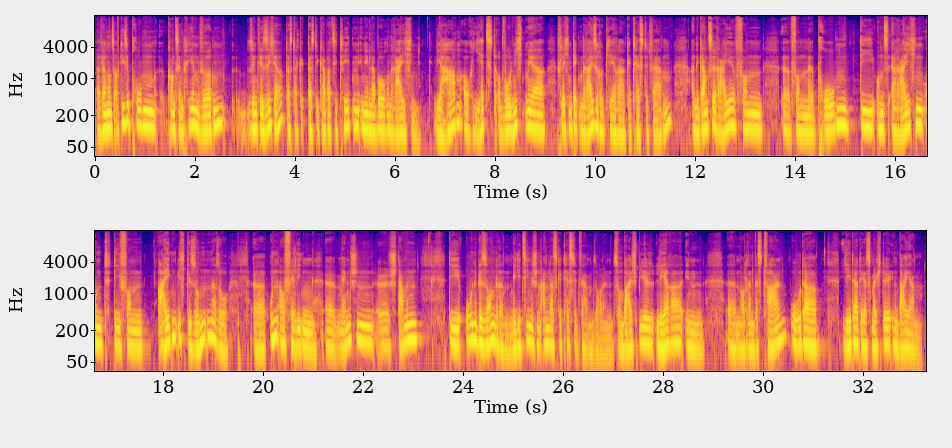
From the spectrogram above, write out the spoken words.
Äh, wenn wir uns auf diese Proben konzentrieren würden, sind wir sicher, dass, da, dass die Kapazitäten in den Laboren reichen. Wir haben auch jetzt, obwohl nicht mehr flächendeckend Reiserückkehrer getestet werden, eine ganze Reihe von, äh, von äh, Proben, die uns erreichen und die von eigentlich gesunden, also äh, unauffälligen äh, Menschen äh, stammen, die ohne besonderen medizinischen Anlass getestet werden sollen. Zum Beispiel Lehrer in äh, Nordrhein-Westfalen oder jeder, der es möchte, in Bayern.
